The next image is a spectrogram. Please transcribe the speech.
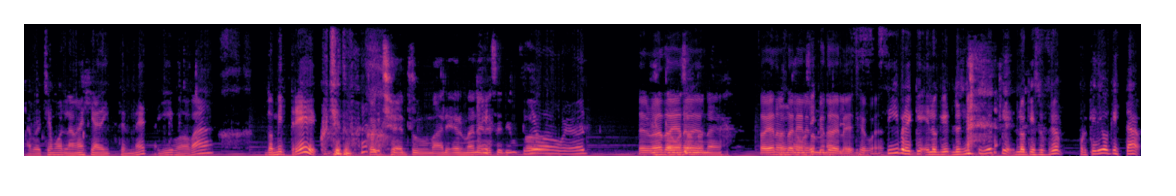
Aprovechemos la magia de internet. Aquí, papá. 2003, coche tu madre. Coche de tu madre, hermano, en ese tiempo. Tío, weón. Hermano, todavía no, una- todavía no no salía en el pito de leche, weón. Sí, pero es que lo que lo siento yo es que lo que sufrió, ¿por qué digo que está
